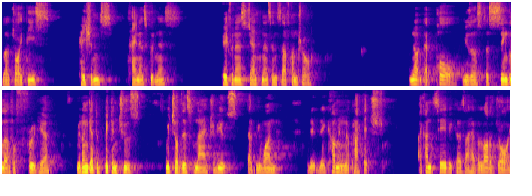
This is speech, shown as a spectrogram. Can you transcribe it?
love, joy, peace, patience, kindness, goodness, faithfulness, gentleness, and self control. Note that Paul uses the singular for fruit here. We don't get to pick and choose which of these nine attributes that we want. They, they come in a package. I can't say because I have a lot of joy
